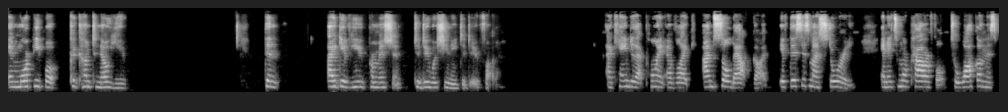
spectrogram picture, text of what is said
and more people could come to know you, then I give you permission to do what you need to do, Father. I came to that point of like, I'm sold out, God. If this is my story and it's more powerful to walk on this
